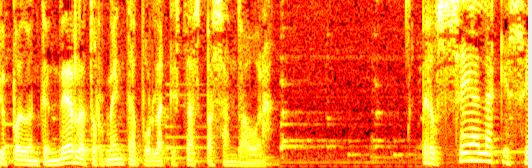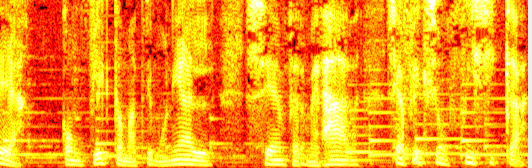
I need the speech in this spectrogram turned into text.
Yo puedo entender la tormenta por la que estás pasando ahora, pero sea la que sea, conflicto matrimonial, sea enfermedad, sea aflicción física,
